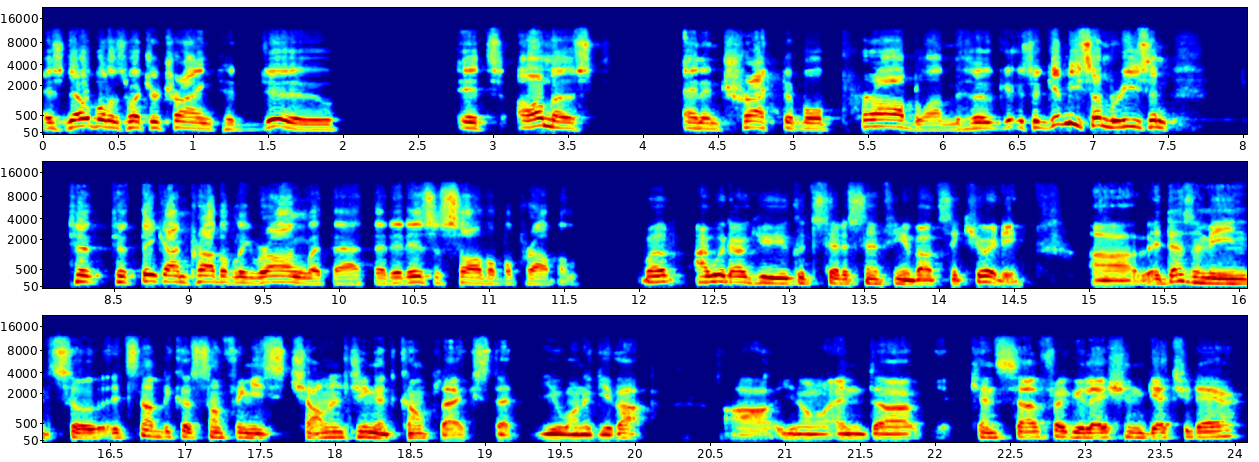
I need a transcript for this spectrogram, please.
as noble as what you're trying to do, it's almost an intractable problem. So, so give me some reason to, to think I'm probably wrong with that, that it is a solvable problem. Well, I would argue you could say the same thing about security. Uh, it doesn't mean so. It's not because something is challenging and complex that you want to give up. Uh, you know, and uh, can self-regulation get you there?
